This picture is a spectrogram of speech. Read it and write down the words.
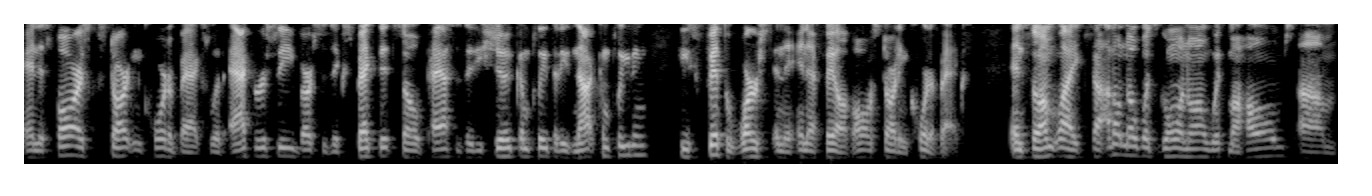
And as far as starting quarterbacks with accuracy versus expected, so passes that he should complete that he's not completing, he's fifth worst in the NFL of all starting quarterbacks. And so I'm like, so I don't know what's going on with Mahomes. Um,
